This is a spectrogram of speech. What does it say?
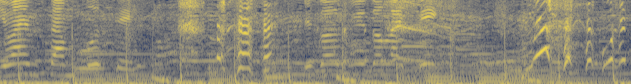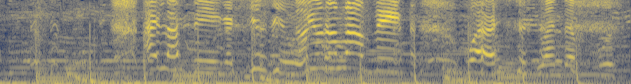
you want some pussy. because we don't like dicks. what? I love dick, excuse you. No, you don't love dick. Why? You want the pussy.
